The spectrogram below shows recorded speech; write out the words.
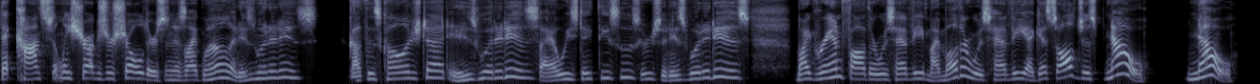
that constantly shrugs your shoulders and is like, well, it is what it is. Got this college debt. It is what it is. I always date these losers. It is what it is. My grandfather was heavy. My mother was heavy. I guess I'll just, no, no.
